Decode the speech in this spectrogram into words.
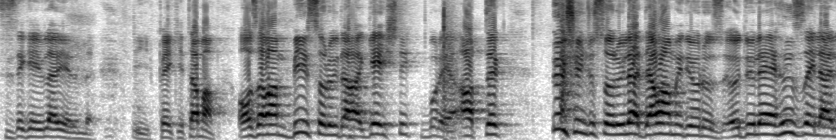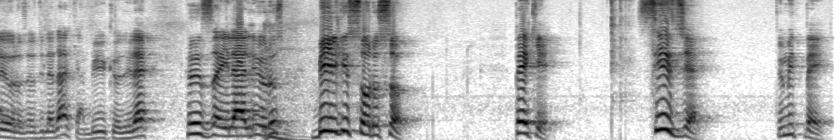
Sizdeki evler yerinde. İyi peki tamam. O zaman bir soruyu daha geçtik. Buraya attık. Üçüncü soruyla devam ediyoruz. Ödüle hızla ilerliyoruz. Ödüle derken büyük ödüle hızla ilerliyoruz. Bilgi sorusu. Peki sizce Ümit Bey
